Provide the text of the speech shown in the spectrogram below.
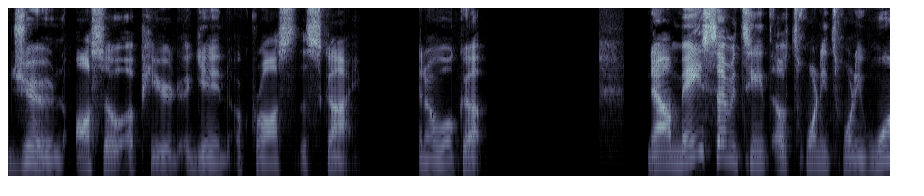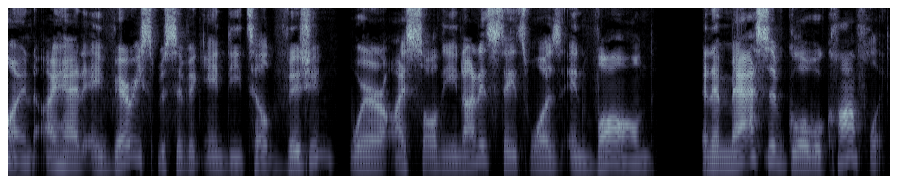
June also appeared again across the sky. Then I woke up. Now, May 17th of 2021, I had a very specific and detailed vision where I saw the United States was involved in a massive global conflict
